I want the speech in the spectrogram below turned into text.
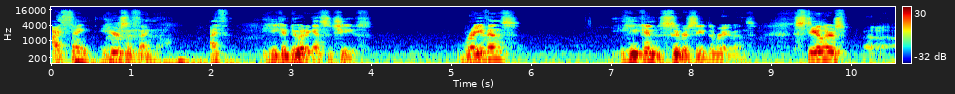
I think here's the thing though, I th- he can do it against the Chiefs, Ravens. He can supersede the Ravens. Steelers, uh,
